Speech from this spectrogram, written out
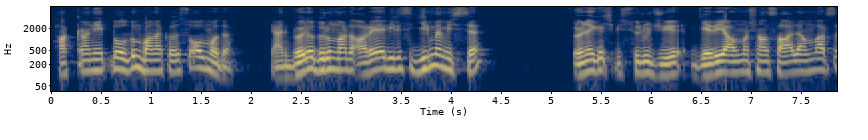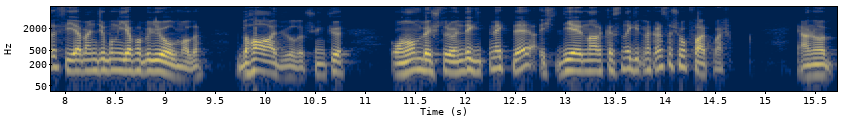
hakkaniyetli oldum bana kalırsa olmadı. Yani böyle durumlarda araya birisi girmemişse öne geç bir sürücüyü geriye alma şansı halen varsa FIA bence bunu yapabiliyor olmalı. Daha adil olur. Çünkü 10-15 tur önde gitmekle işte diğerinin arkasında gitmek arasında çok fark var. Yani o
